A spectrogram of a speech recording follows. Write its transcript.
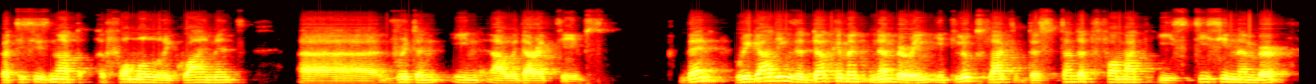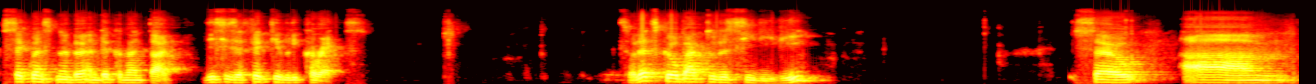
But this is not a formal requirement uh, written in our directives. Then regarding the document numbering, it looks like the standard format is TC number, sequence number, and document type. This is effectively correct. So let's go back to the CDV. So um,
